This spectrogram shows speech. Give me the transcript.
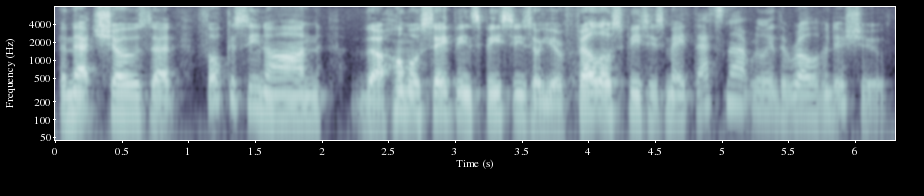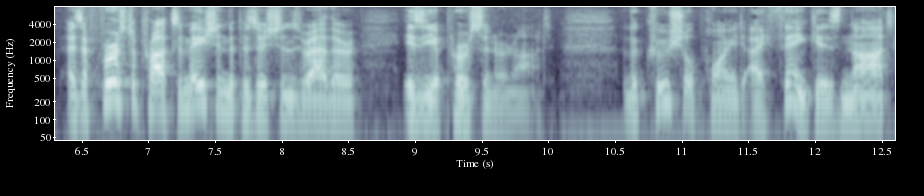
then that shows that focusing on the Homo sapiens species or your fellow species mate, that's not really the relevant issue. As a first approximation, the position's rather, is he a person or not? The crucial point, I think, is not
